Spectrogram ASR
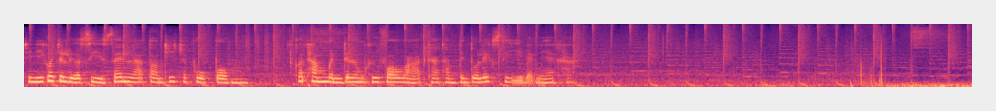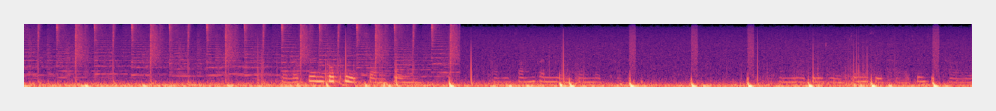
ทีนี้ก็จะเหลือสี่เส้นแล้วตอนที่จะผูกปม ก็ทำเหมือนเดิมคือ forward ค่ะทำเป็นตัวเลข 4 แบบนี้ค่ะ แต่ละเส้นก็ผูกสองตรงทำซ้ำกันเหมือนกันหมดค่ะทำมาจนถึงเส้นสีขาวเส้นสุดท้าย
